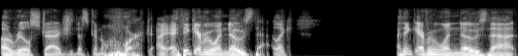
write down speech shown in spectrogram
a real strategy that's going to work. I, I think everyone knows that. Like, I think everyone knows that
